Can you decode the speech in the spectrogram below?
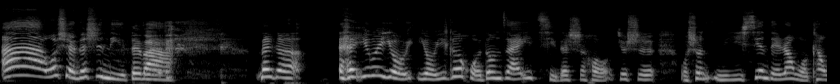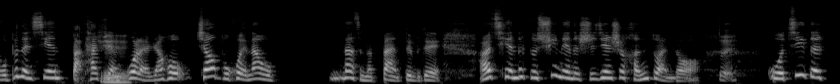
啊，我选的是你，对吧？那个，因为有有一个活动在一起的时候，就是我说你先得让我看，我不能先把他选嗯过来，然后教不会，那我那怎么办，对不对？而且那个训练的时间是很短的哦。对，我记得，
